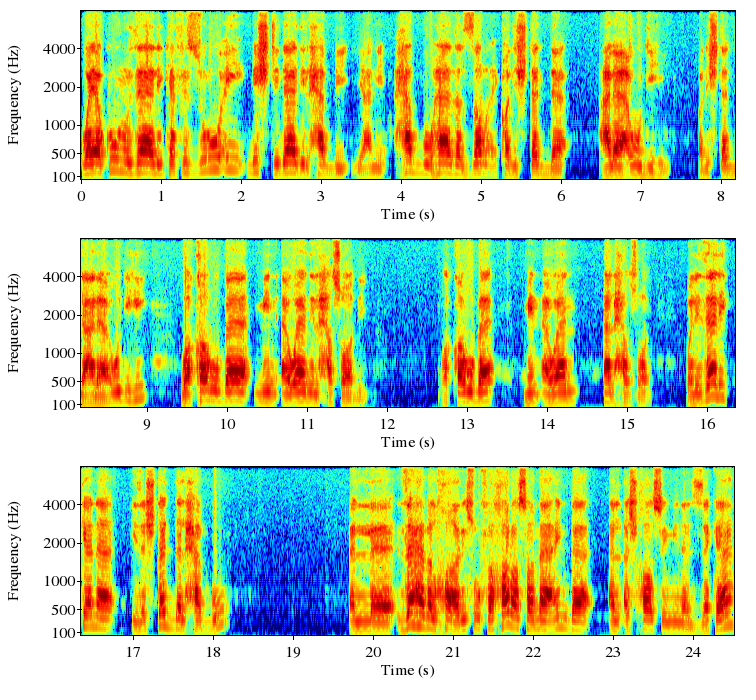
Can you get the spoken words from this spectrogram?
ويكون ذلك في الزروع باشتداد الحب. يعني حب هذا الزرع قد اشتد. على عوده قد اشتد على عوده وقرب من أوان الحصاد. وقرب من أوان الحصاد. ولذلك كان إذا اشتد الحب ذهب الخارص فخرص ما عند الأشخاص من الزكاة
